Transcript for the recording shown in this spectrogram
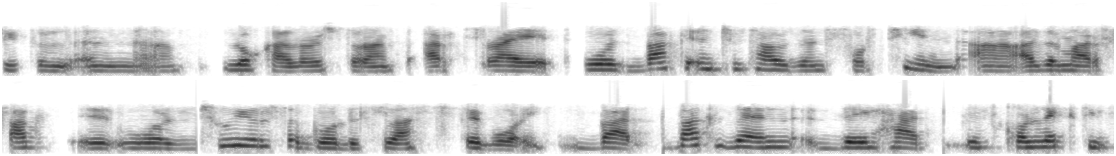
people in uh, local restaurant Art Riot was back in 2014. Uh, as a matter of fact, it was two years ago this last February. But back then they had this collective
